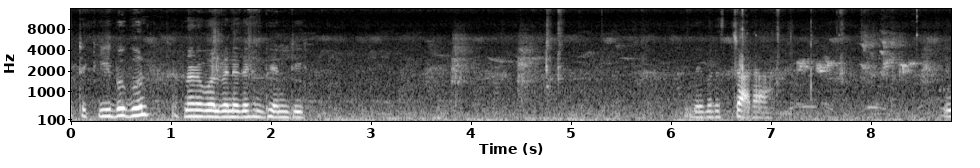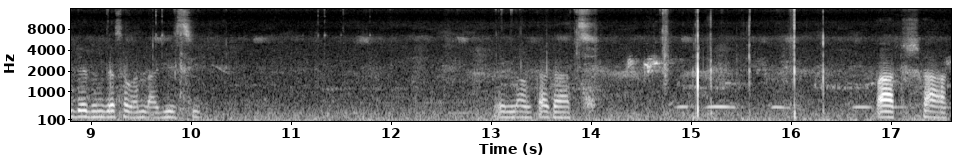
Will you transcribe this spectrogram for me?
এটা কি বেগুন? আপনারা বলবেন দেখেন ভেন্ডি বেগুনের চারা। এই বেগুন গাছ আবার লাগিয়েছি। এই লঙ্কা গাছ। পাট শাক।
